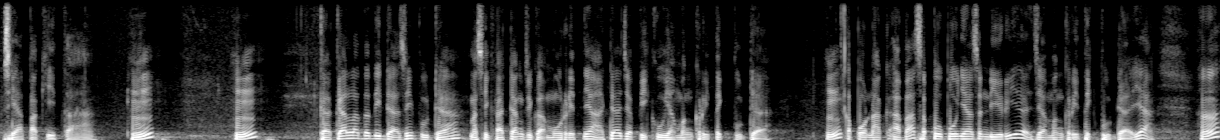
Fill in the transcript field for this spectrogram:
Siapa kita? Hmm? Hmm? Gagal atau tidak sih Buddha? Masih kadang juga muridnya ada aja biku yang mengkritik Buddha. Hmm, keponak apa sepupunya sendiri aja mengkritik budaya. Hah?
